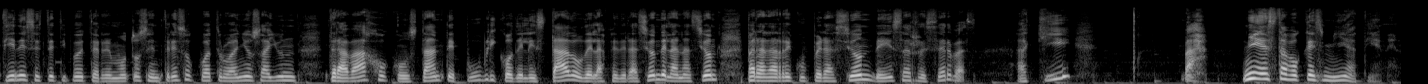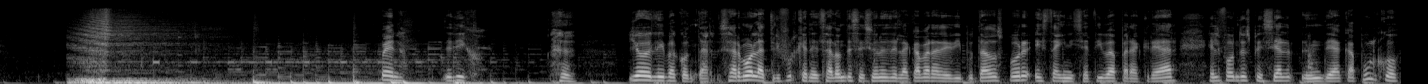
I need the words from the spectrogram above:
tienes este tipo de terremotos, en tres o cuatro años hay un trabajo constante público del Estado, de la Federación, de la Nación para la recuperación de esas reservas. Aquí, ni esta boca es mía tienen. Bueno, le digo. Yo le iba a contar, se armó la trifulca en el Salón de Sesiones de la Cámara de Diputados por esta iniciativa para crear el Fondo Especial de Acapulco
